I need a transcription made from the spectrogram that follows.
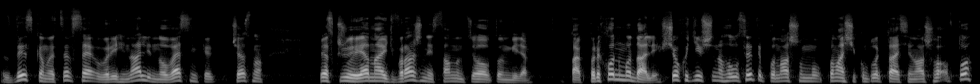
з дисками. Це все в оригіналі, новесеньке. Чесно, я скажу, я навіть вражений станом цього автомобіля. Так, переходимо далі. Що хотів ще наголосити по нашому по нашій комплектації нашого авто,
